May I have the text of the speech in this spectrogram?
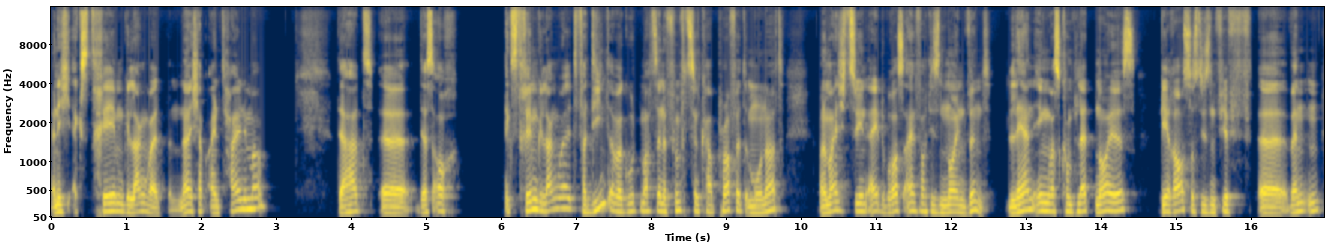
wenn ich extrem gelangweilt bin. Ne? Ich habe einen Teilnehmer, der hat, äh, der ist auch extrem gelangweilt, verdient aber gut, macht seine 15k Profit im Monat. Und dann meinte ich zu ihm, ey, du brauchst einfach diesen neuen Wind. Lern irgendwas komplett Neues, geh raus aus diesen vier äh, Wänden,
